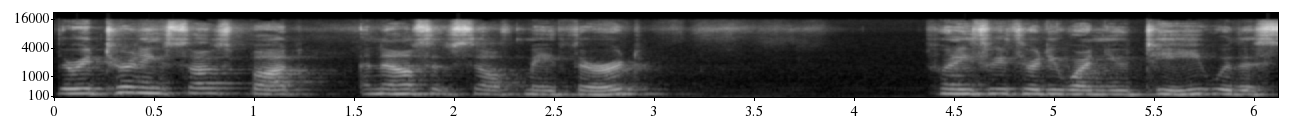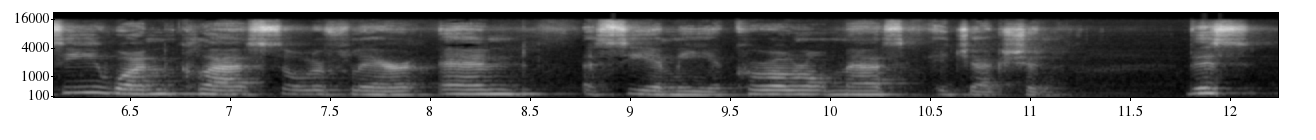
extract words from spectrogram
The returning sunspot announced itself May 3rd, 2331 UT, with a C1 class solar flare and a CME, a coronal mass ejection. This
